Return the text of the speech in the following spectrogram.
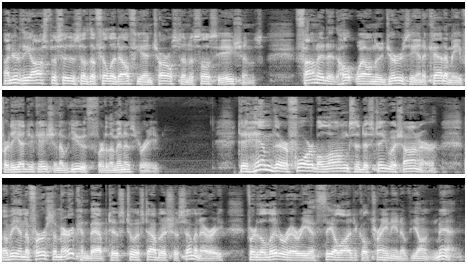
under the auspices of the Philadelphia and Charleston associations, founded at Hopewell, New Jersey, an academy for the education of youth for the ministry. To him, therefore, belongs the distinguished honor of being the first American Baptist to establish a seminary for the literary and theological training of young men.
